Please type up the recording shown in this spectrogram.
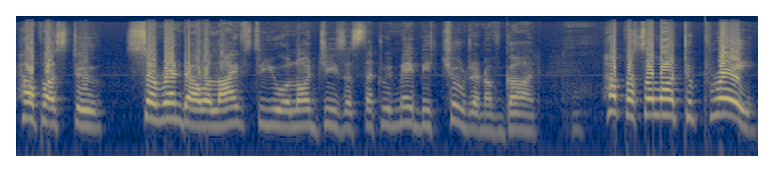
help us to surrender our lives to you, O Lord Jesus, that we may be children of God. Help us, O Lord, to pray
